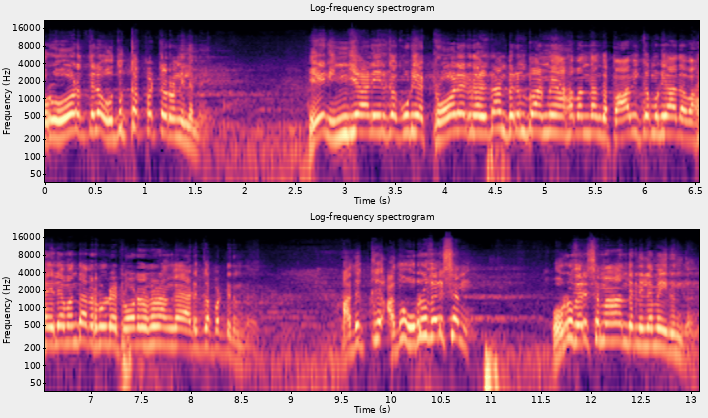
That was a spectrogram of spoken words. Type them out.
ஒரு ஓரத்தில் ஒதுக்கப்பட்ட ஒரு நிலைமை. ஏன் இந்தியாவில் இருக்கக்கூடிய ட்ரோலர்கள் தான் பெரும்பான்மையாக வந்து அங்கே பாவிக்க முடியாத வகையில் வந்து அவர்களுடைய ட்ரோலர்கள் அங்கே அடுக்கப்பட்டிருந்தது. அதுக்கு அது ஒரு வருஷம் ஒரு வருஷமாக அந்த நிலைமை இருந்தது.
